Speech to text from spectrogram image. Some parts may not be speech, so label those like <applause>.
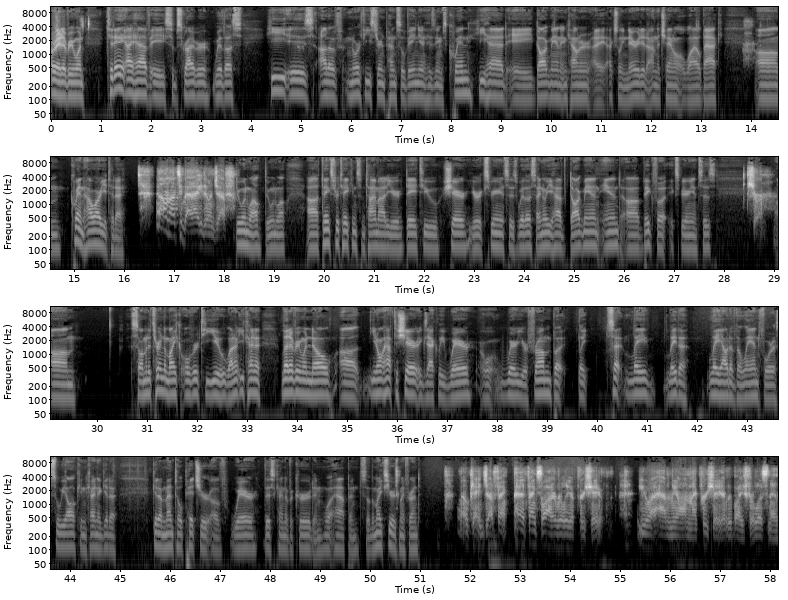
All right, everyone. Today I have a subscriber with us. He is out of northeastern Pennsylvania. His name's Quinn. He had a dogman encounter. I actually narrated on the channel a while back. Um, Quinn, how are you today? No, not too bad. How you doing, Jeff? Doing well, doing well. Uh, thanks for taking some time out of your day to share your experiences with us. I know you have Dogman and uh, Bigfoot experiences. Sure. Um, so I'm going to turn the mic over to you. Why don't you kind of let everyone know? Uh, you don't have to share exactly where or where you're from, but like set lay lay the layout of the land for us so we all can kind of get a get a mental picture of where this kind of occurred and what happened. So the mic's yours, my friend. Okay, Jeff. Thank, <clears throat> thanks a lot. I really appreciate you uh, having me on, and I appreciate everybody for listening.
